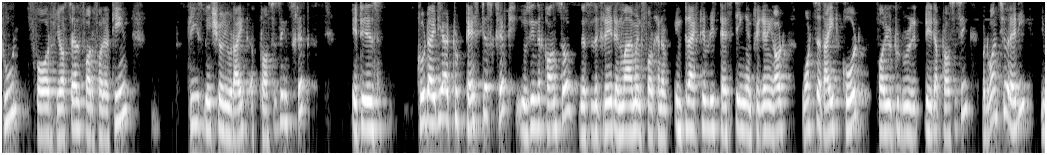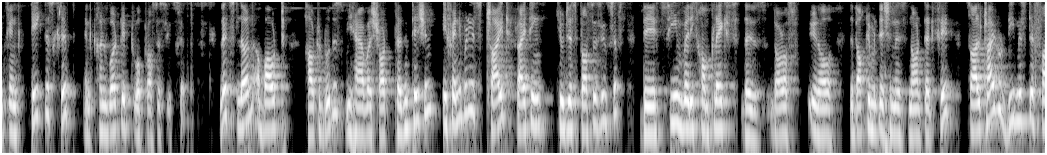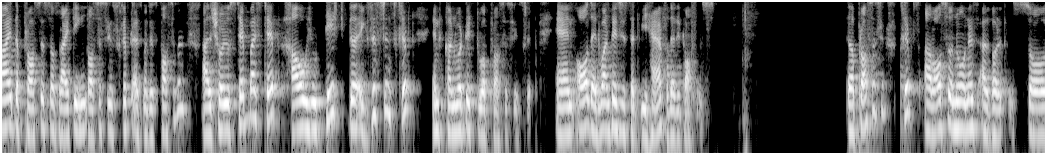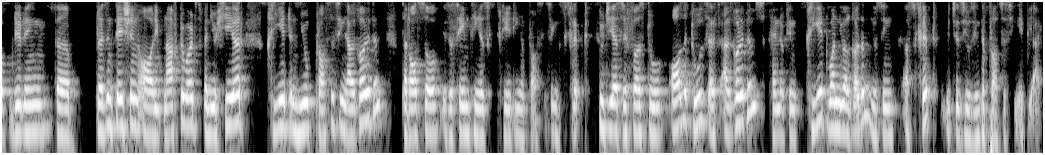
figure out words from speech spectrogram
tool for yourself or for your team, please make sure you write a processing script. It is good idea to test your script using the console. This is a great environment for kind of interactively testing and figuring out what's the right code for you to do data processing. But once you're ready, you can take the script and convert it to a processing script. Let's learn about how to do this. We have a short presentation. If anybody has tried writing QGIS processing scripts, they seem very complex. There's a lot of, you know, the documentation is not that great. So I'll try to demystify the process of writing processing script as much as possible. I'll show you step by step how you take the existing script and convert it to a processing script and all the advantages that we have that it offers. The processing scripts are also known as algorithms. So during the presentation or even afterwards, when you hear create a new processing algorithm, that also is the same thing as creating a processing script. QGIS refers to all the tools as algorithms, and you can create one new algorithm using a script, which is using the processing API.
